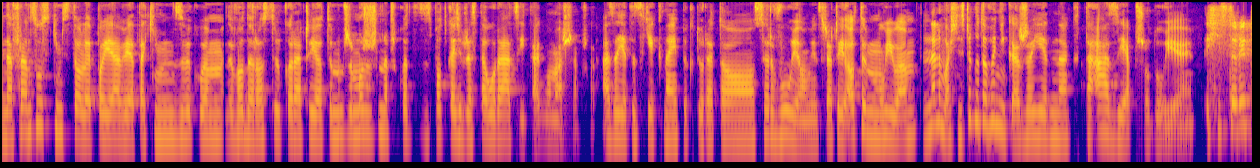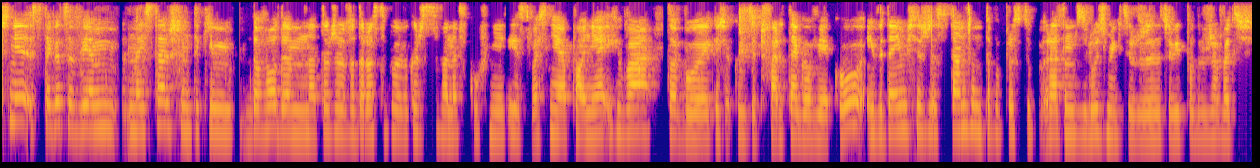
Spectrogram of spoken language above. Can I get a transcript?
na francuskim stole pojawia takim zwykłym wodorost, tylko raczej o tym, że możesz na przykład spotkać w restauracji, tak, bo masz na przykład azjatyckie knajpy, które to serwują, więc raczej o tym mówiłam. No ale właśnie, z czego to wynika, że jednak ta Azja przoduje? Historycznie, z tego co wiem, najstarszym takim dowodem na to, że wodorosty były wykorzystywane w kuchni jest właśnie Japonia i chyba to były jakieś okolice IV wieku. I wydaje mi się, że stamtąd to po prostu razem z ludźmi, którzy zaczęli podróżować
